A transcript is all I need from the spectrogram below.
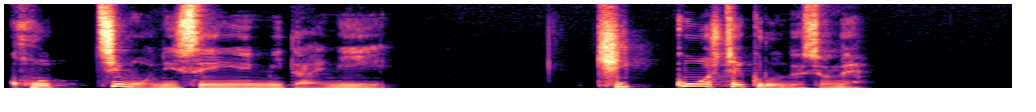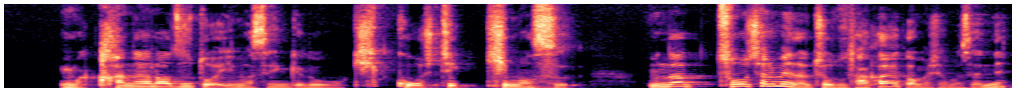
こっちも2000円みたいに、拮抗してくるんですよね。まあ、必ずとは言いませんけど、拮抗してきます。な、ソーシャルメディアはちょっと高いかもしれませんね。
